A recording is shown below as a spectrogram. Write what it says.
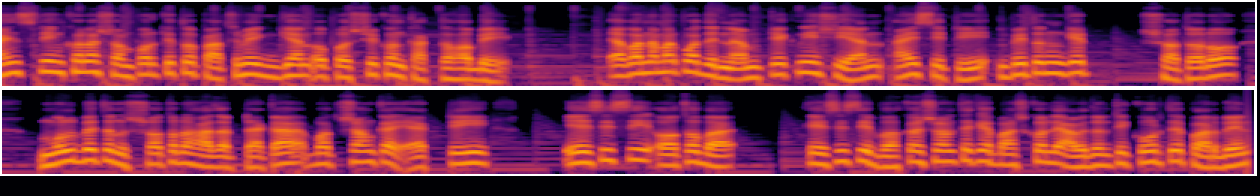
আইন শৃঙ্খলা সম্পর্কিত প্রাথমিক জ্ঞান ও প্রশিক্ষণ থাকতে হবে। এগারো নম্বর পদের নাম টেকনিশিয়ান, আইসিটি, বেতন গেট সতেরো। মূল বেতন সতেরো হাজার টাকা, পদ সংখ্যা একটি। এসিসি অথবা এসিসি ভোকেশনাল থেকে পাশ করলে আবেদনটি করতে পারবেন।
